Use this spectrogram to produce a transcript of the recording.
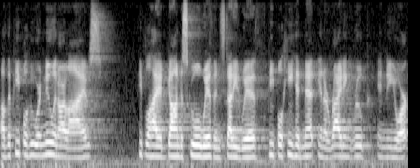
of the people who were new in our lives, people I had gone to school with and studied with, people he had met in a writing group in New York.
